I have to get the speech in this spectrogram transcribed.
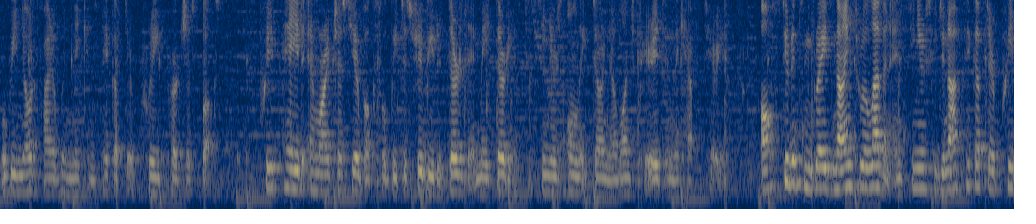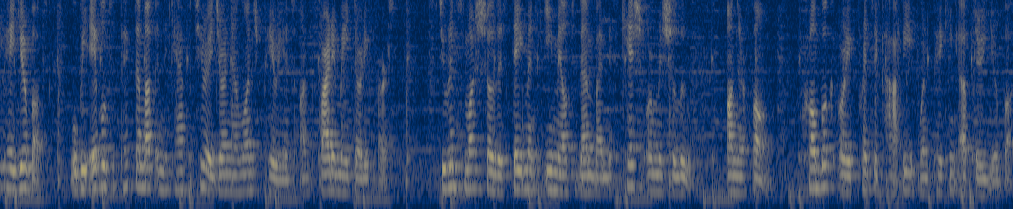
will be notified when they can pick up their pre-purchased books. Prepaid MRHS yearbooks will be distributed Thursday, May 30th to seniors only during their lunch periods in the cafeteria. All students in grades 9 through 11 and seniors who do not pick up their prepaid yearbooks will be able to pick them up in the cafeteria during their lunch periods on Friday, May 31st. Students must show the statement emailed to them by Ms. Kish or Ms. Shalhoub on their phone, Chromebook, or a printed copy when picking up their yearbook.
